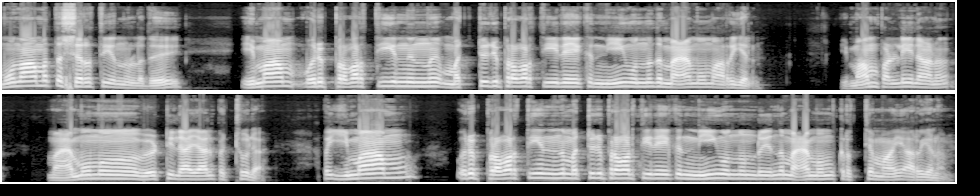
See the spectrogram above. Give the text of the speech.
മൂന്നാമത്തെ ഷെർത്ത് എന്നുള്ളത് ഇമാം ഒരു പ്രവൃത്തിയിൽ നിന്ന് മറ്റൊരു പ്രവൃത്തിയിലേക്ക് നീങ്ങുന്നത് മാമും അറിയൽ. ഇമാം പള്ളിയിലാണ് മാമും വീട്ടിലായാൽ പറ്റൂല. അപ്പം ഇമാം ഒരു പ്രവൃത്തിയിൽ നിന്ന് മറ്റൊരു പ്രവൃത്തിയിലേക്ക് നീങ്ങുന്നുണ്ട് എന്ന് മാമും കൃത്യമായി അറിയണം.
